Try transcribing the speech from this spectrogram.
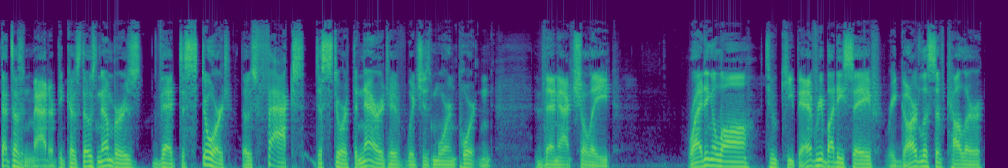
that doesn't matter because those numbers that distort those facts distort the narrative, which is more important than actually writing a law to keep everybody safe, regardless of color.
